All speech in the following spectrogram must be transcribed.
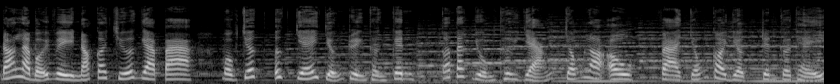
Đó là bởi vì nó có chứa GABA, một chất ức chế dẫn truyền thần kinh có tác dụng thư giãn, chống lo âu và chống co giật trên cơ thể.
